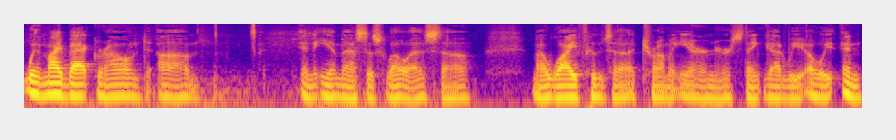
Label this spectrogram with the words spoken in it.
with my background um, in EMS as well as uh, my wife, who's a trauma ER nurse, thank God we always, and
